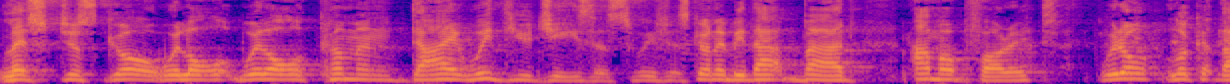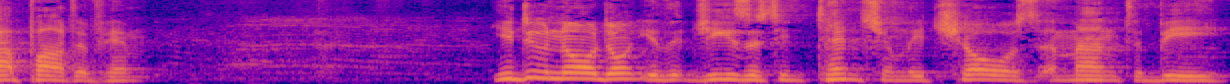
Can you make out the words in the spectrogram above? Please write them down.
Let's just go. We'll all, we'll all come and die with you, Jesus. If it's going to be that bad, I'm up for it. We don't look at that part of him. You do know, don't you, that Jesus intentionally chose a man to be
